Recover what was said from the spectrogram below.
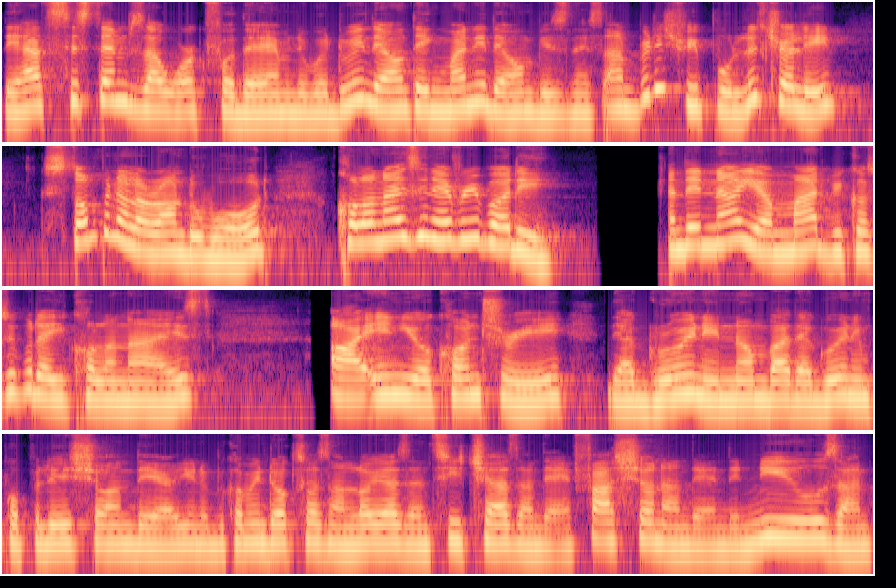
They had systems that worked for them. They were doing their own thing, minding their own business. And British people literally stomping all around the world, colonizing everybody. And then now you're mad because people that you colonized are in your country. They're growing in number, they're growing in population, they are, you know, becoming doctors and lawyers and teachers, and they're in fashion and they're in the news and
